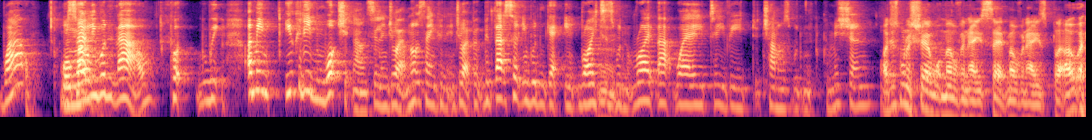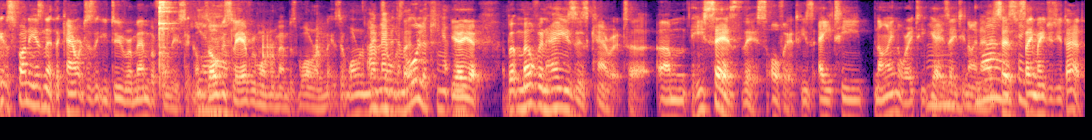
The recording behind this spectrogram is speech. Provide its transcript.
wow. Well, we certainly wouldn't now. Put we. I mean, you could even watch it now and still enjoy it. I'm not saying you couldn't enjoy it, but, but that certainly wouldn't get it. Writers Mm. wouldn't write that way. TV channels wouldn't commission. I just want to share what Melvin Hayes said. Melvin Hayes play. Oh, it's funny, isn't it? The characters that you do remember from these sitcoms. Yeah. Obviously, everyone remembers Warren. Is it Warren? I Mitchell? remember Was them all looking at Yeah, them. yeah. But Melvin Hayes's character, um, he says this of it. He's eighty nine or eighty. Yeah, he's eighty nine now. Mm. Wow, he says the same age as your dad.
